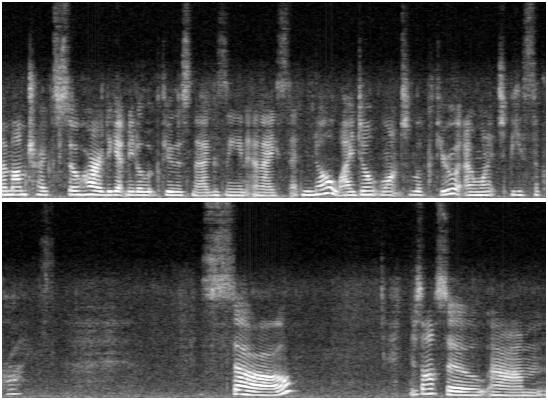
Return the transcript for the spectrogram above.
my mom tried so hard to get me to look through this magazine, and I said, no, I don't want to look through it. I want it to be a surprise. So, there's also, um,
